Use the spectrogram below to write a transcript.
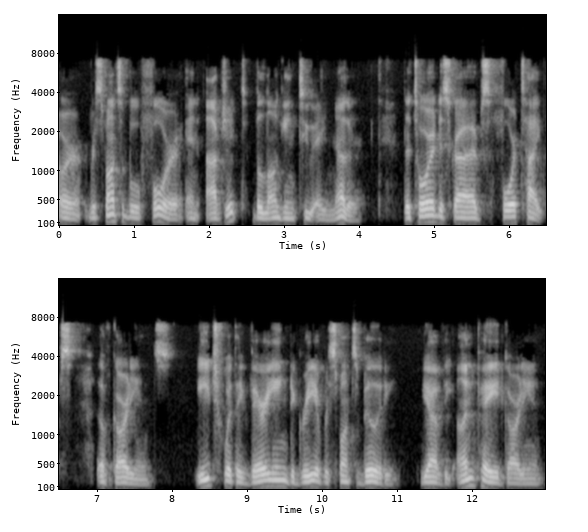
or responsible for an object belonging to another. The Torah describes four types of guardians, each with a varying degree of responsibility. You have the unpaid guardian,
